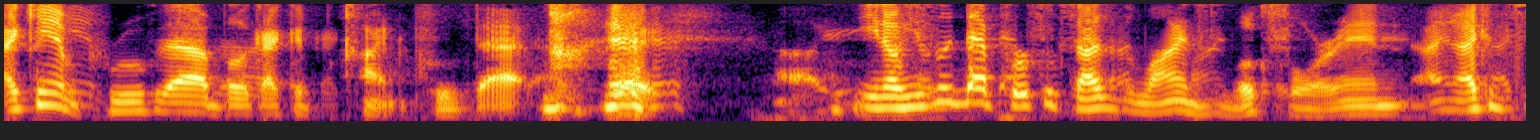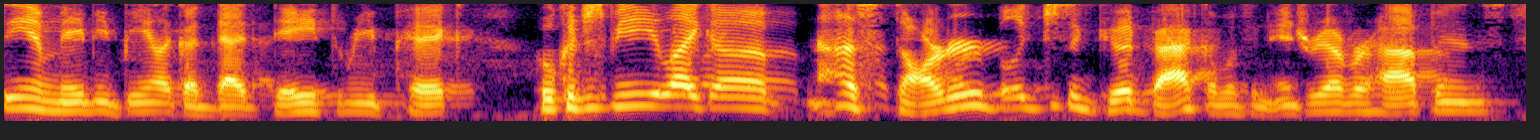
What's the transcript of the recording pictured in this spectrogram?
I can't prove that, but like I could kind of prove that. uh, you know, he's like that perfect size that the Lions look for, and I, I could see him maybe being like a that day three pick who could just be like a not a starter, but like just a good backup if an injury ever happens.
